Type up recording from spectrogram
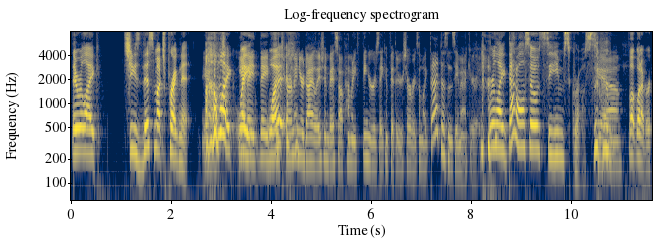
they were like, she's this much pregnant. Yeah. I'm like, Yeah, wait, they, they what? determine your dilation based off how many fingers they can fit through your cervix. I'm like, that doesn't seem accurate. We're like, that also seems gross. Yeah. but whatever.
